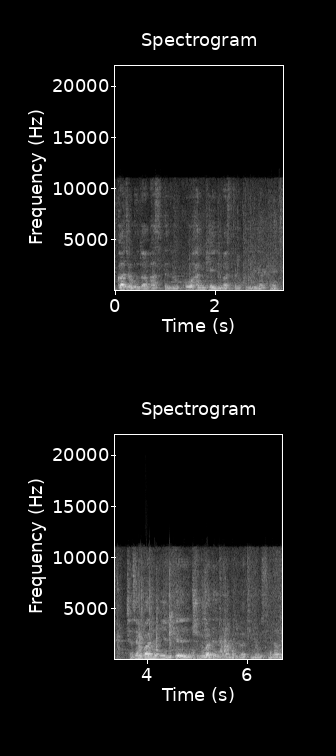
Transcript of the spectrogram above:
국가적으로 다 봤을 때도 그렇고 한 개인을 봤을 때도 그렇고 우리가 이렇게 재생관념이 이렇게 주류가 된 사람들 같은 경우 있으면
